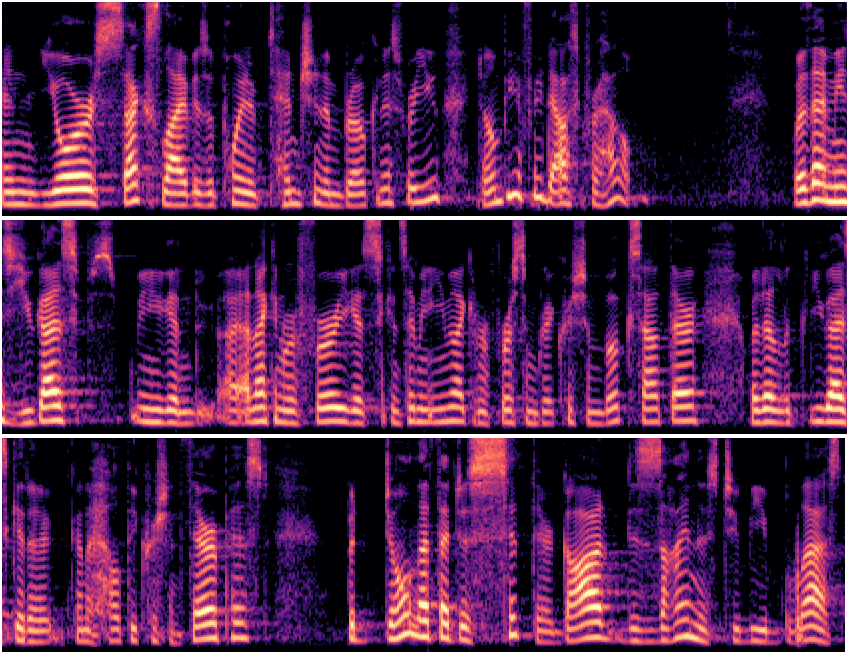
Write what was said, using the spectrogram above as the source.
and your sex life is a point of tension and brokenness for you don't be afraid to ask for help. Whether that means you guys you can and i can refer you guys can send me an email. I can refer some great christian books out there whether you guys get a kind of healthy christian therapist but don't let that just sit there. God designed this to be blessed.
